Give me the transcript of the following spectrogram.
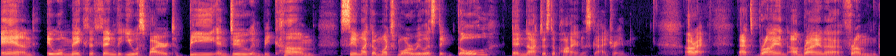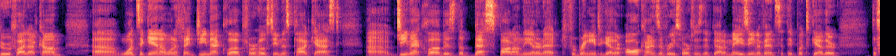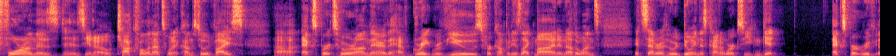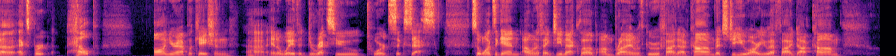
And it will make the thing that you aspire to be and do and become seem like a much more realistic goal and not just a pie in the sky dream. All right. That's Brian. I'm Brian uh, from GuruFi.com. Uh, once again, I want to thank GMAT Club for hosting this podcast. Uh, GMAT Club is the best spot on the internet for bringing together all kinds of resources. They've got amazing events that they put together. The forum is is you know chock full of nuts when it comes to advice. Uh, experts who are on there. They have great reviews for companies like mine and other ones, etc., who are doing this kind of work. So you can get expert uh, expert help on your application uh, in a way that directs you towards success. So, once again, I want to thank GMAT Club. I'm Brian with GuruFi.com. That's G U R U F I.com.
